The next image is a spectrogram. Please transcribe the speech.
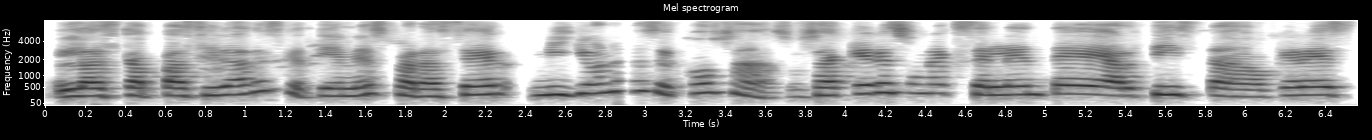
las capacidades que tienes para hacer millones de cosas, o sea, que eres un excelente artista o que eres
